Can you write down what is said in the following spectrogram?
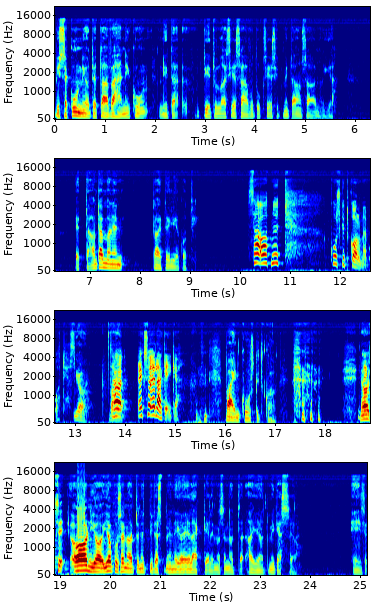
missä kunnioitetaan vähän niin kuin niitä tietynlaisia saavutuksia, sit, mitä on saanut. Ja, että on tämmöinen taiteilijakoti. Sä oot nyt 63-vuotias. Joo, Sä, eikö se ole eläkeikä? vain 63. No se on joo, joku sanoi, että nyt pitäisi mennä jo eläkkeelle. Mä sanoin, että ajaa, että mikä se on. Ei se,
